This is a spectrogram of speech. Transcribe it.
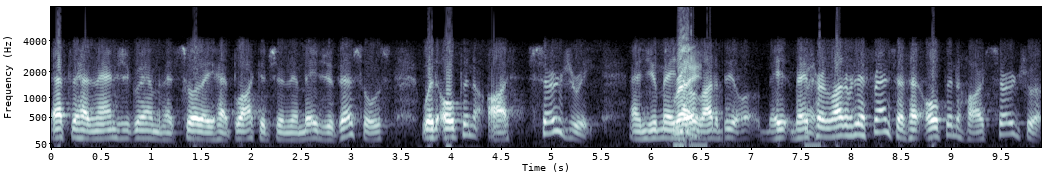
after they had an angiogram and they saw they had blockage in their major vessels with open heart surgery. And you may right. know a lot of people, may, may have heard a lot of their friends have had open heart surgery.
